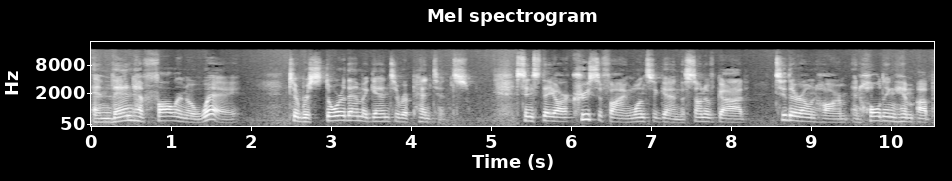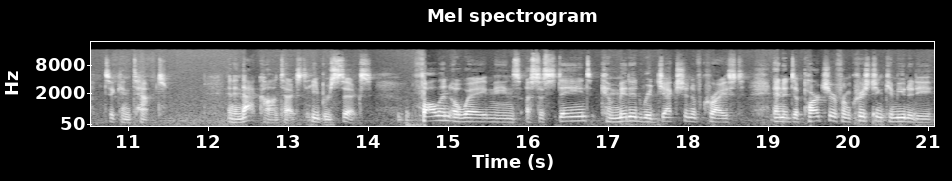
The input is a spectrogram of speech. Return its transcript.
and then have fallen away, to restore them again to repentance, since they are crucifying once again the Son of God to their own harm and holding him up to contempt. And in that context, Hebrews 6, Fallen away means a sustained, committed rejection of Christ and a departure from Christian community.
